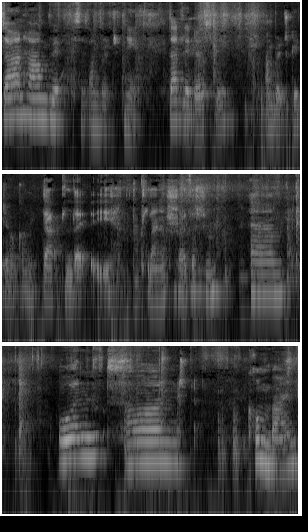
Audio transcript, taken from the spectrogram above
dann haben wir. Ist das Umbridge? Nee. Dudley Dursley. Umbridge geht ja auch gar nicht. Dudley. Du kleine Scheißerchen. Ähm, Und und Krummbein.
